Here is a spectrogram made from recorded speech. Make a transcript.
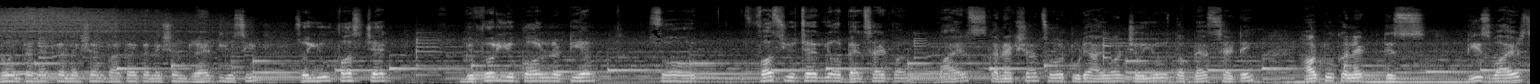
no internet connection Wi-Fi connection red you see. So you first check before you call the TM so first you check your backside one wires connection. So today I want to show you the best setting how to connect this these wires.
